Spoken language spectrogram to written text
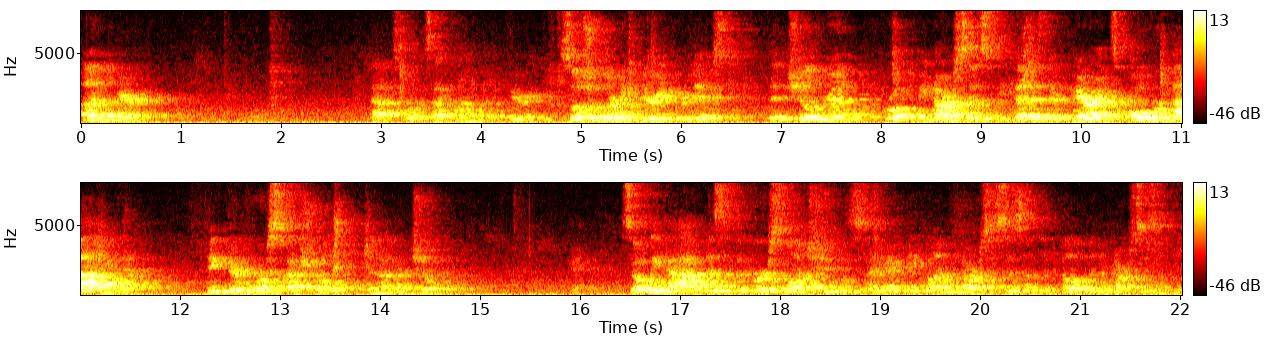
uncaring. That's what psychoanalytic theory. Social learning theory predicts that children grow up to be narcissists because their parents overvalue them, think they're more special than other children. Okay? So we have, this is the first longitudinal study, I think, on narcissism, the development of narcissism.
